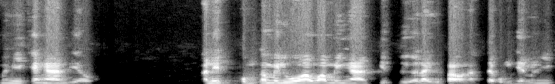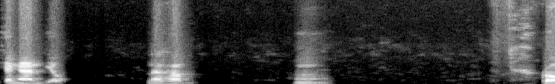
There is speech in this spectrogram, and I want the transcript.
มันมีแค่งานเดียว อันนี้ผมก็ไม่รู้ว่าว่ามีงานปิดหรืออะไรหรือเปล่านะแต่ผมเห็นมันมีแค่งานเดียวนะครับ อืมรอ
